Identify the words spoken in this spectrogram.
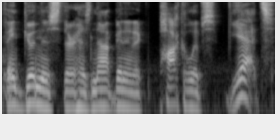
Thank goodness there has not been an apocalypse yet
